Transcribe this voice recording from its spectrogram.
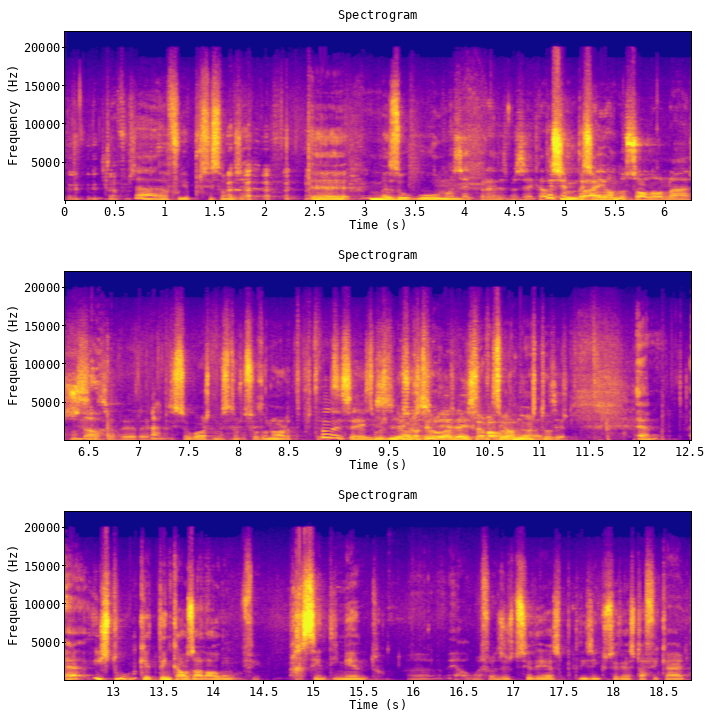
já foste. Já fui a procissões, já. Uh, mas o. O, o conceito de Praia das Maçãs é aquela deixa praia onde o sol não nasce, não. estás a ver? É. Ah, mas isso eu gosto, mas eu sou do Norte, portanto, pois é, são os melhores, é isso, são os melhores todos. isto que tem causado algum enfim, ressentimento em algumas franjas do CDS, porque dizem que o CDS está a ficar,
